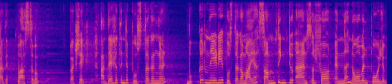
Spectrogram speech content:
അതെ വാസ്തവം. പക്ഷേ അദ്ദേഹത്തിന്റെ പുസ്തകങ്ങൾ ബുക്കർ നേടിയ പുസ്തകമായ സംതിങ് ടു ആൻസർ ഫോർ എന്ന നോവൽ പോലും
